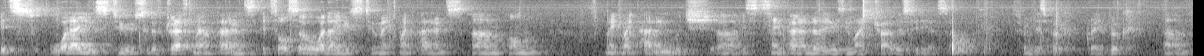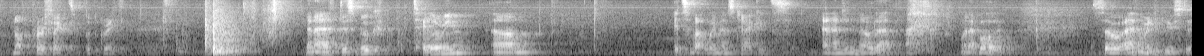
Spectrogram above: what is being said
it's what I use to sort of draft my own patterns. It's also what I use to make my patterns um, on Make My Pattern, which uh, is the same pattern that I use in my trousers video. So it's from this book, great book. Um, not perfect, but great. Then I have this book, Tailoring. Um, it's about women's jackets, and I didn't know that when I bought it. So I haven't really used it.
